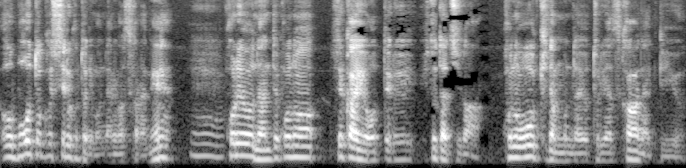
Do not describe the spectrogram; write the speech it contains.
を冒涜してることにもなりますからね。ええこれをなんでこの世界を追ってる人たちが、この大きな問題を取り扱わないっていう、うん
